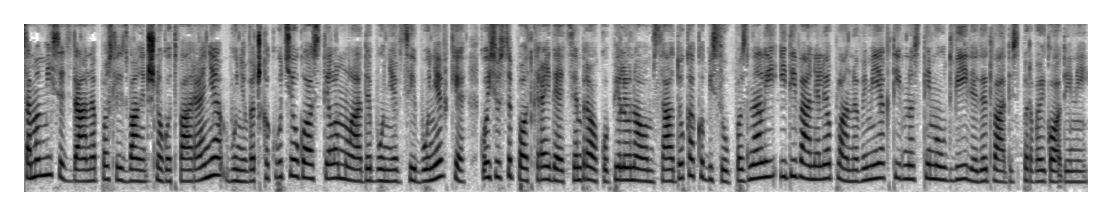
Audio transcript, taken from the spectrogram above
Samo mjesec dana poslije zvaničnog otvaranja, Bunjevačka kuća ugostila mlade bunjevci i bunjevke koji su se pod kraj decembra okupili u Novom Sadu kako bi se upoznali i divanili o planovima i aktivnostima u 2021. godini.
